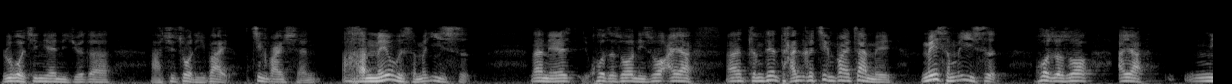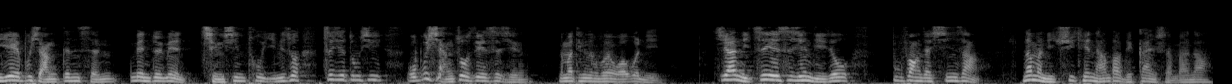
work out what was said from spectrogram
如果今天你觉得啊去做礼拜敬拜神啊很没有什么意思，那你或者说你说哎呀啊整天谈这个敬拜赞美没什么意思，或者说哎呀。你也不想跟神面对面倾心吐意，你说这些东西我不想做这些事情。那么听众朋友，我要问你，既然你这些事情你都不放在心上，那么你去天堂到底干什么呢？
